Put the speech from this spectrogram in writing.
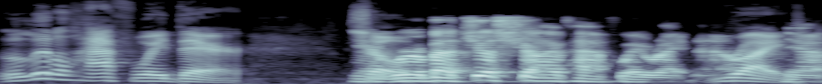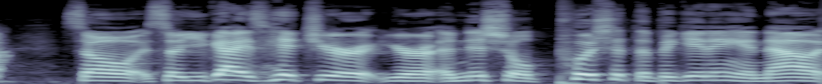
a little halfway there. yeah, so- we're about just shy of halfway right now. Right. Yeah. So so you guys hit your your initial push at the beginning, and now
